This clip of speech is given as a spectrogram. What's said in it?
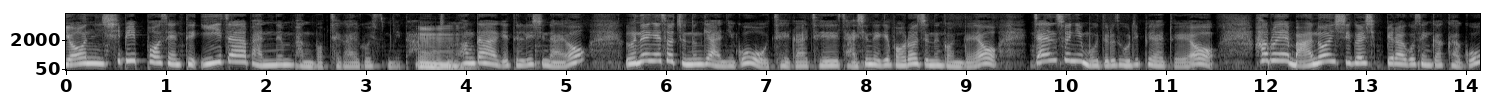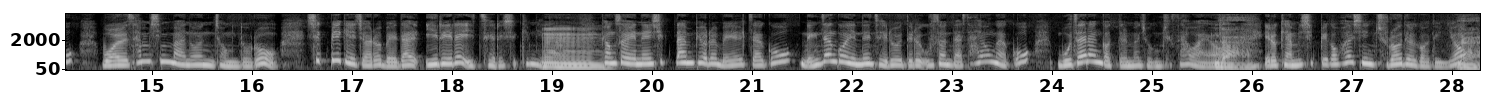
연 12% 이자 받는 방법 제가 알고 있습니다. 음. 좀 황당하게 들리시나요? 은행에서 주는 게 아니고 제가 제 자신에게 벌어주는 건데요. 짠순이 모드로 돌입해야 돼요. 하루에 만 원씩을 식비라고 생각하고 월 30만 원 정도로 식비 계좌로 매달 1일에 이체를 시킵니다. 음. 평소에는 식단표를 매일 짜고 냉장고에 있는 재료들을 우선 다 사용하고 모자란 것들만 조금씩 사와요. 네. 이렇게 하면 식비가 훨씬 줄어들거든요. 네.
